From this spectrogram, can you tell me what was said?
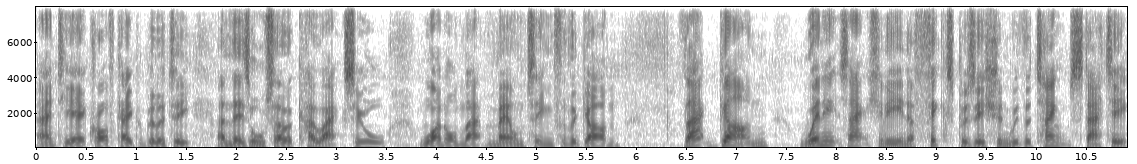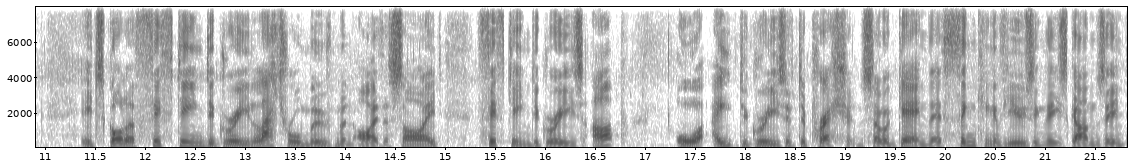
anti-aircraft capability. And there's also a coaxial one on that mounting for the gun. That gun, when it's actually in a fixed position with the tank static, it's got a 15 degree lateral movement either side, 15 degrees up or 8 degrees of depression. So again, they're thinking of using these guns in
